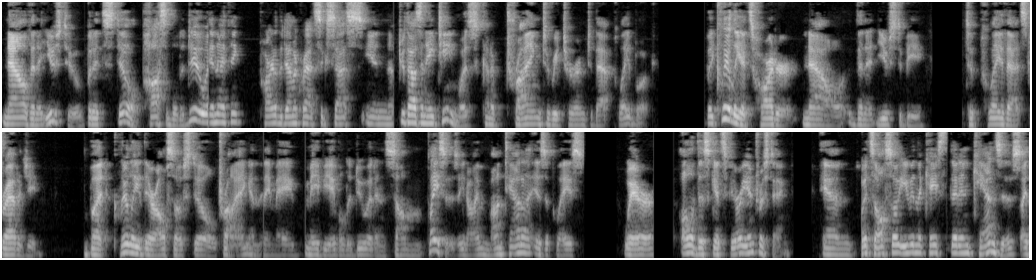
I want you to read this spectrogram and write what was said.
now than it used to, but it's still possible to do. And I think part of the Democrats' success in 2018 was kind of trying to return to that playbook. But clearly, it's harder now than it used to be to play that strategy. But clearly, they're also still trying, and they may may be able to do it in some places. You know, I mean, Montana is a place where all of this gets very interesting. And it's also even the case that in Kansas, I,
